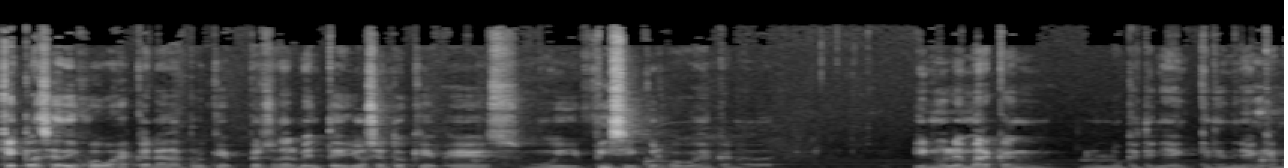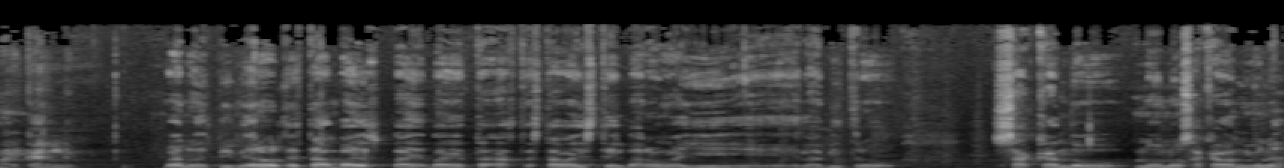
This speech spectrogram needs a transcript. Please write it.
qué clase de juego es Canadá? Porque personalmente yo siento que es muy físico el juego de Canadá. Y no le marcan lo que, tenían, que tendrían que marcarle. Bueno, de primero estaba, va- va- hasta estaba este, el varón allí, eh, el árbitro sacando, no, no sacaba ni una.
